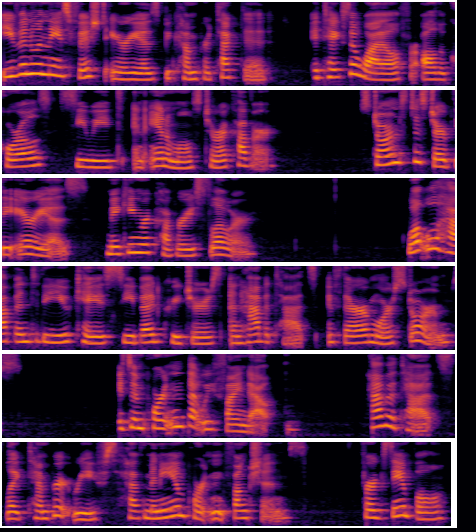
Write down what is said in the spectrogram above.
Even when these fished areas become protected, it takes a while for all the corals, seaweeds, and animals to recover. Storms disturb the areas, making recovery slower. What will happen to the UK's seabed creatures and habitats if there are more storms? It's important that we find out. Habitats, like temperate reefs, have many important functions. For example,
